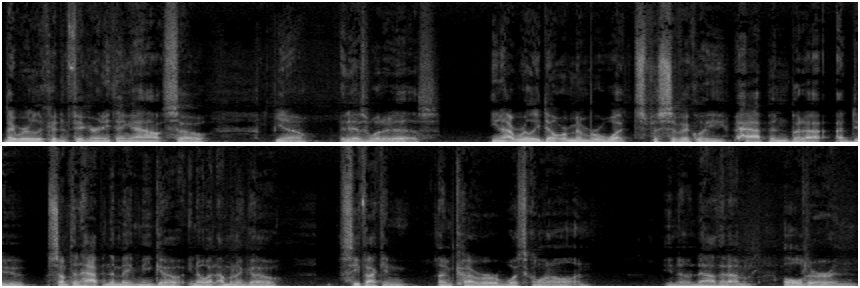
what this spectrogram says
they really couldn't figure anything out. So, you know, it is what it is. You know, I really don't remember what specifically happened, but I, I do. Something happened that made me go, you know what, I'm going to go see if I can uncover what's going on. You know, now that I'm older and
